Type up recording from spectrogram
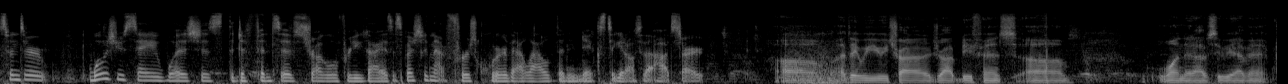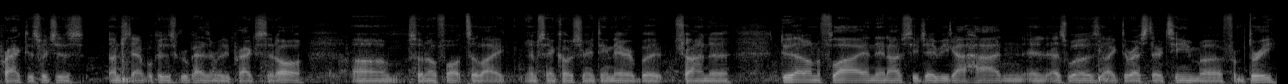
Spencer, what would you say was just the defensive struggle for you guys, especially in that first quarter that allowed the Knicks to get off to that hot start? Um, I think we, we try to drop defense. Um, one that obviously we haven't practiced, which is understandable because this group hasn't really practiced at all. Um, so no fault to like, you know I'm saying, coach or anything there, but trying to do that on the fly. And then obviously JB got hot and, and as well as like the rest of their team uh, from three.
